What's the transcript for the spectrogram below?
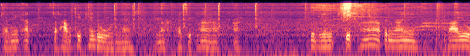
แต่นี้แอดจะทำทริกให้ดูยังไงนะไปสิบห้าอะเป็นเสิบห้าเป็นไงได้อยู่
